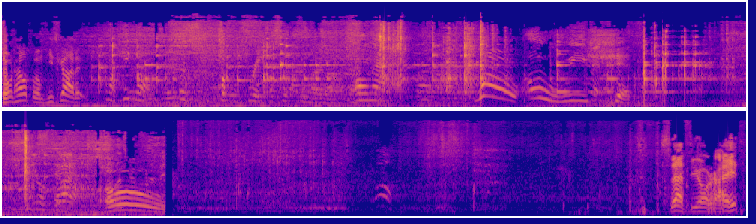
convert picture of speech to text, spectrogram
Don't help him. He's got it. Come on, keep going. This is fucking freak. All now. Whoa! Holy shit. Oh. Seth, you alright?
